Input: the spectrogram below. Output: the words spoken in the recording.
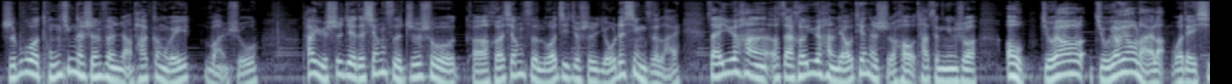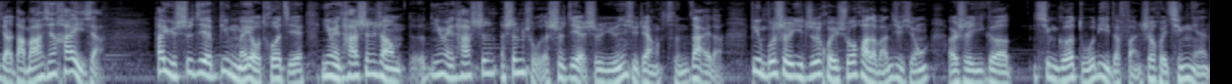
只不过童星的身份让他更为晚熟。他与世界的相似之处，呃，和相似逻辑就是由着性子来。在约翰在和约翰聊天的时候，他曾经说：“哦，九幺九幺幺来了，我得吸点大麻先嗨一下。”他与世界并没有脱节，因为他身上，因为他身身处的世界是允许这样存在的，并不是一只会说话的玩具熊，而是一个性格独立的反社会青年。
